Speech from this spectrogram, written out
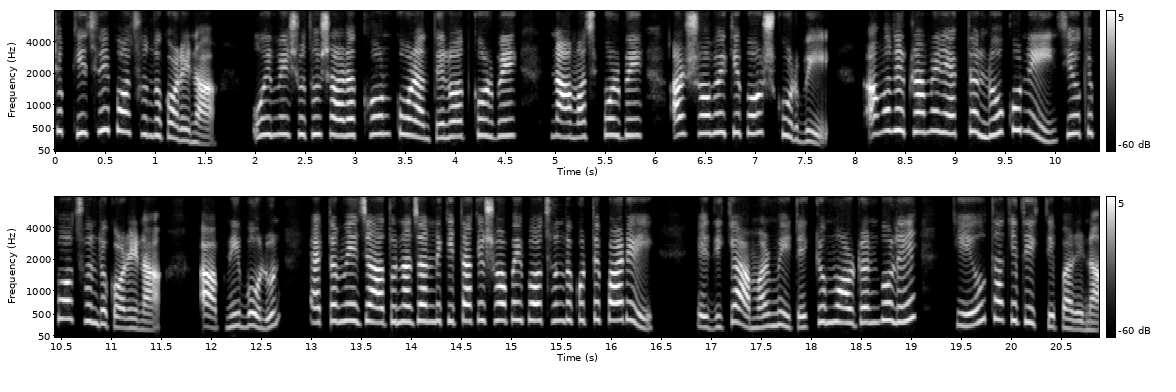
সব কিছুই পছন্দ করে না। ওই মেয়ে শুধু সারাক্ষণ কোরআন তেলাওয়াত করবে, নামাজ পড়বে, আর সবাইকে বশ করবে। আমাদের গ্রামের একটা লোকও নেই, যে ওকে পছন্দ করে না। আপনি বলুন, একটা মেয়ে জাদু না জানলে কি তাকে সবাই পছন্দ করতে পারে? এদিকে আমার মেয়েটা একটু মডার্ন বলে কেউ তাকে দেখতে পারে না।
